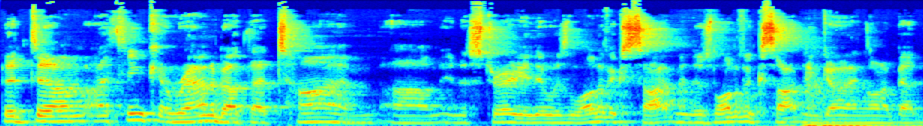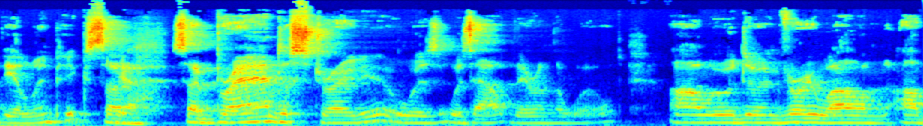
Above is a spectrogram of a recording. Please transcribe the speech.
But um, I think around about that time um, in Australia, there was a lot of excitement. There's a lot of excitement going on about the Olympics. So yeah. so Brand Australia was was out there in the world. Uh, we were doing very well in other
